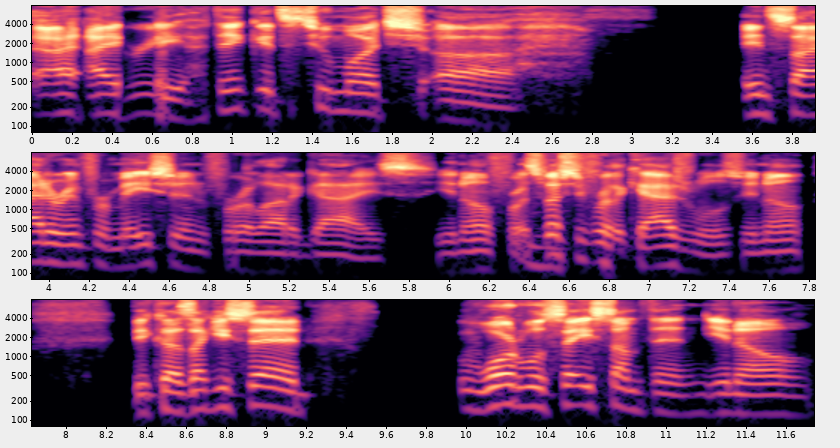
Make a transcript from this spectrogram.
I, I agree. I think it's too much uh insider information for a lot of guys, you know, for mm-hmm. especially for the casuals, you know, because like you said, Ward will say something, you know,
